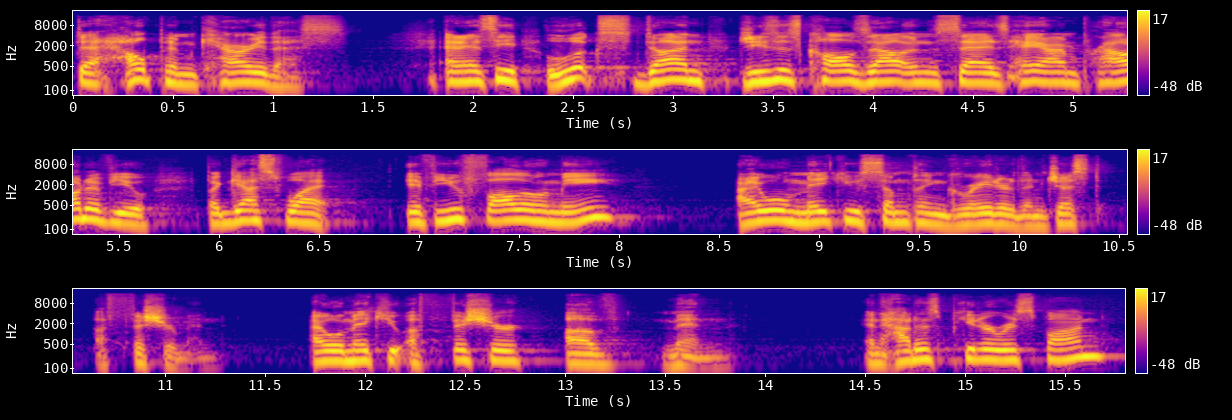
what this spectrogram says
to help him carry this. And as he looks done, Jesus calls out and says, Hey, I'm proud of you. But guess what? If you follow me, I will make you something greater than just a fisherman. I will make you a fisher of men. And how does Peter respond?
